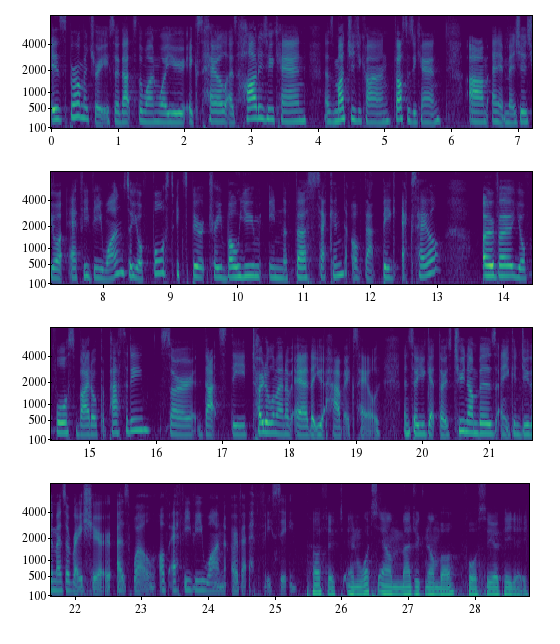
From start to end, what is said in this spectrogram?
is spirometry. So that's the one where you exhale as hard as you can, as much as you can, fast as you can, um, and it measures your FEV1, so your forced expiratory volume in the first second of that big exhale, over your forced vital capacity. So that's the total amount of air that you have exhaled. And so you get those two numbers, and you can do them as a ratio as well of FEV1 over FVC. Perfect. And what's our magic number for COPD?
